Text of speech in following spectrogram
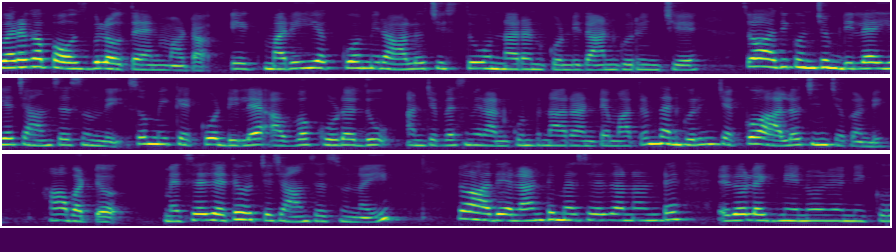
త్వరగా పాసిబుల్ అవుతాయి అన్నమాట మరీ ఎక్కువ మీరు ఆలోచిస్తూ ఉన్నారనుకోండి దాని గురించే. సో అది కొంచెం డిలే అయ్యే ఛాన్సెస్ ఉంది. సో మీకు ఎక్కువ డిలే అవ్వకూడదు అని చెప్పేసి మీరు అనుకుంటున్నారు అంటే మాత్రం దాని గురించి ఎక్కువ ఆలోచించకండి. బట్ మెసేజ్ అయితే వచ్చే ఛాన్సెస్ ఉన్నాయి. సో అది ఎలాంటి మెసేజ్ అని అంటే ఏదో లైక్ నేను నీకు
